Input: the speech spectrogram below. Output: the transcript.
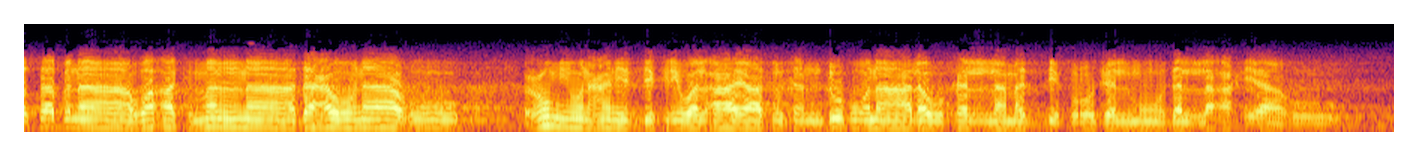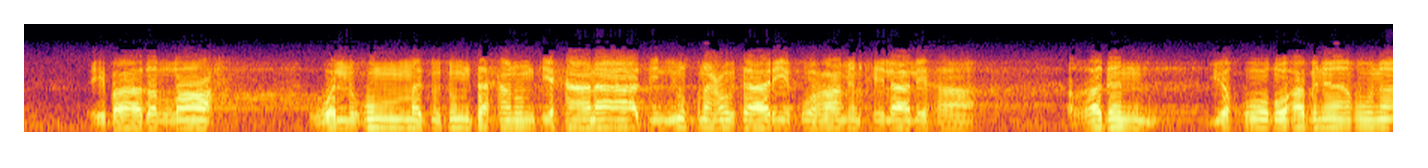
رسبنا وأكملنا دعوناه. عمي عن الذكر والآيات تندبنا لو كلم الذكر جلمودا لأحياه. عباد الله والأمة تمتحن امتحانات يصنع تاريخها من خلالها. غدا يخوض أبناؤنا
